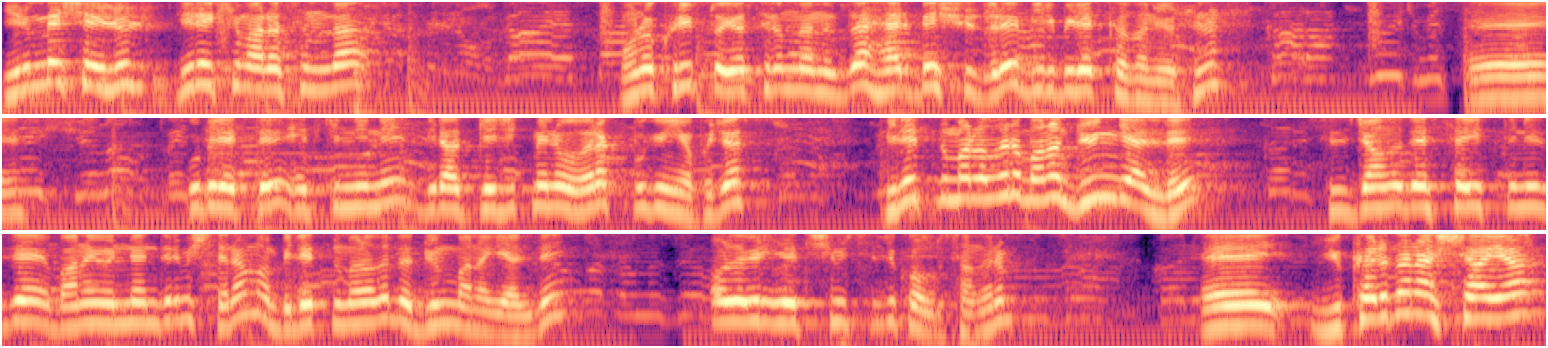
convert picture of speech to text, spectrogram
25 Eylül 1 Ekim arasında Monokripto yatırımlarınızda her 500 liraya bir bilet kazanıyorsunuz. Ee, bu biletlerin etkinliğini biraz gecikmeli olarak bugün yapacağız. Bilet numaraları bana dün geldi. Siz canlı desteğe gittiğinizde bana yönlendirmişler ama bilet numaraları da dün bana geldi. Orada bir iletişimsizlik oldu sanırım. Ee, yukarıdan aşağıya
